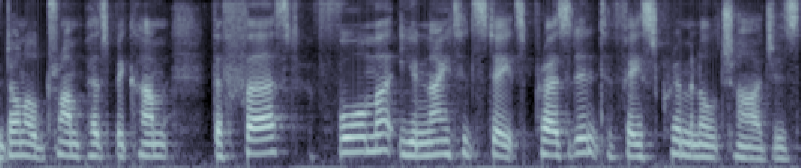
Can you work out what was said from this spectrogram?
Donald Trump has become the first former United States president to face criminal charges.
